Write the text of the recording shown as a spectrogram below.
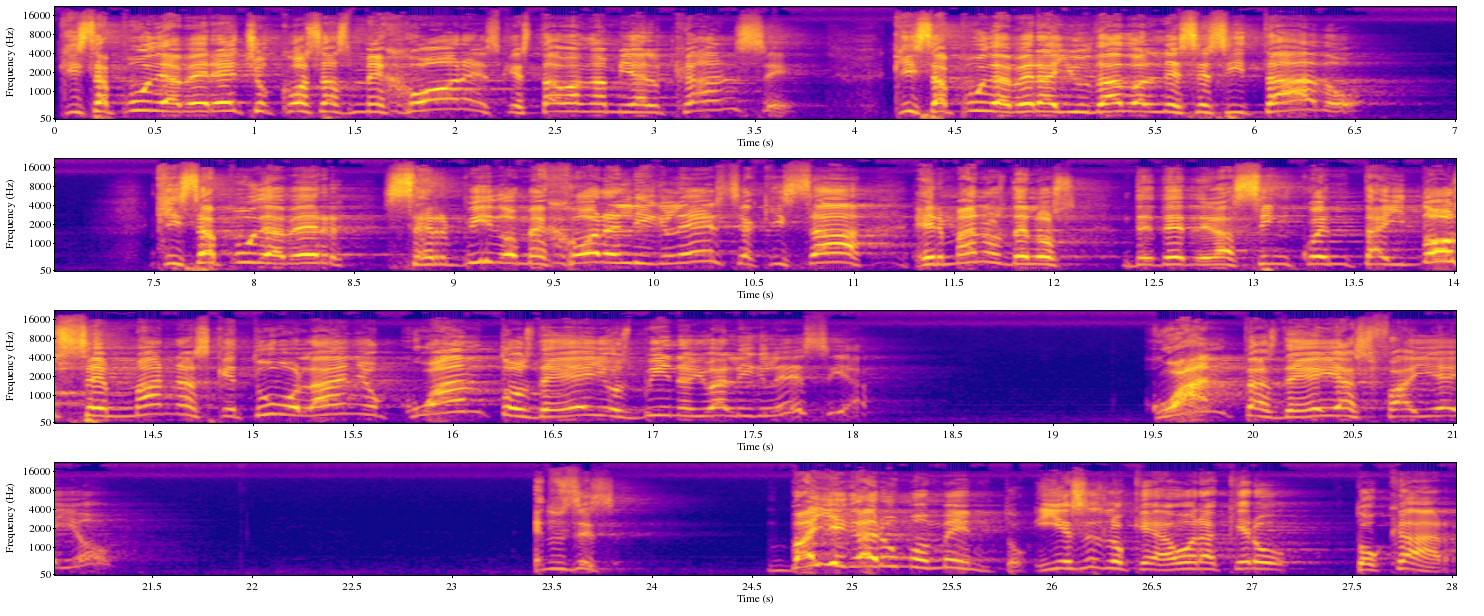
Quizá pude haber hecho cosas mejores que estaban a mi alcance. Quizá pude haber ayudado al necesitado. Quizá pude haber servido mejor en la iglesia. Quizá, hermanos, de, los, de, las 52 semanas que tuvo el año, ¿cuántos de ellos vine yo a la iglesia? ¿Cuántas de ellas fallé yo? Entonces, va a llegar un momento, y eso es lo que ahora quiero tocar,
